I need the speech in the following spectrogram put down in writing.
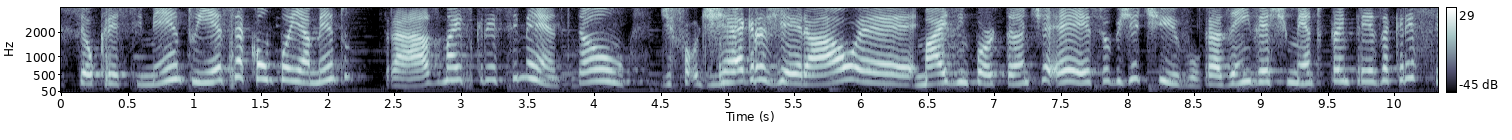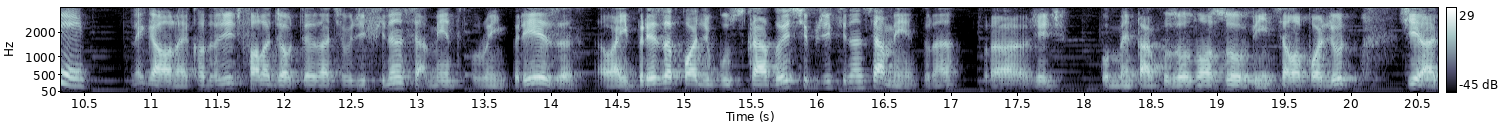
o seu crescimento e esse acompanhamento traz mais crescimento. Então, de, de, regra geral, é mais importante é esse objetivo, trazer investimento para a empresa crescer. Legal, né? Quando a gente fala de alternativa de financiamento para uma empresa, a empresa pode buscar dois tipos de financiamento, né? Para a gente comentar com os nossos ouvintes. Ela pode tirar,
